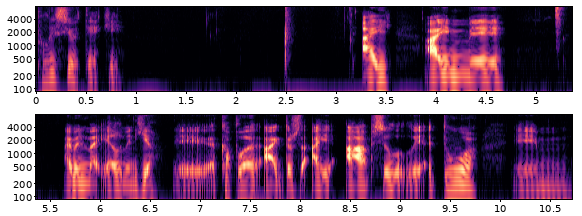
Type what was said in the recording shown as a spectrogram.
Poliziotteschi. I I'm uh, I'm in my element here. Uh, a couple of actors that I absolutely adore, um,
